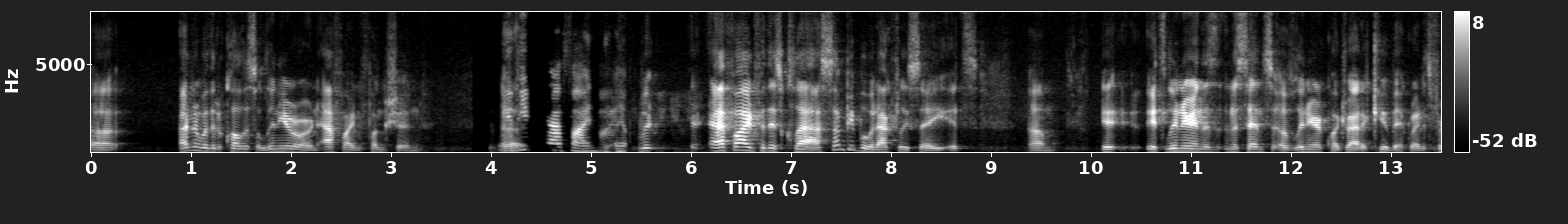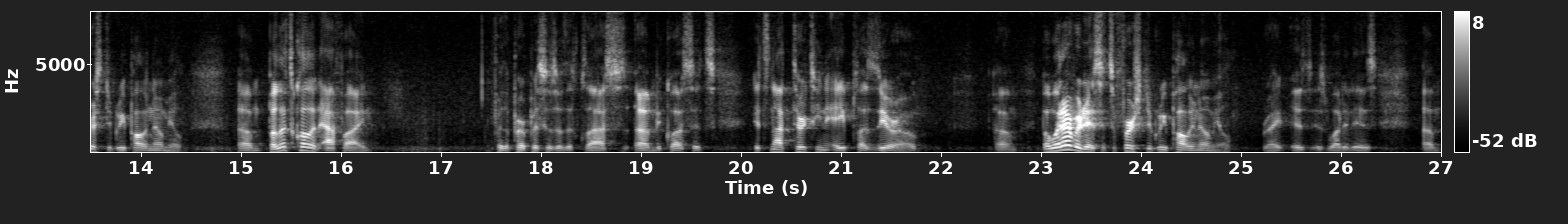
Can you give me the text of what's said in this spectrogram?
uh, I don't know whether to call this a linear or an affine function. If you affine. Affine for this class, some people would actually say it's, um, it, it's linear in the, in the sense of linear quadratic cubic, right? It's first degree polynomial. Um, but let's call it affine for the purposes of this class uh, because it's, it's not 13a plus 0. Um, but whatever it is, it's a first degree polynomial, right, is, is what it is. Um,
